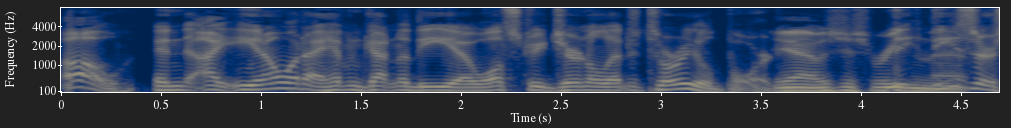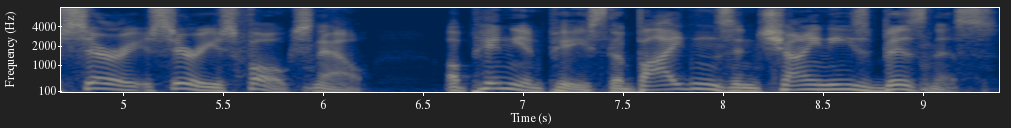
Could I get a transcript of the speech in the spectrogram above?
Oh, and I, you know what? I haven't gotten to the uh, Wall Street Journal editorial board. Yeah, I was just reading Th- These are seri- serious folks now. Opinion piece: The Bidens and Chinese business.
